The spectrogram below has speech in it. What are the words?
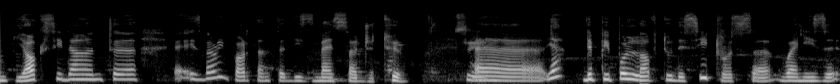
antioxidant. Uh, it's very important uh, this message too Sì. uh, yeah the people love to the citrus uh, when is a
